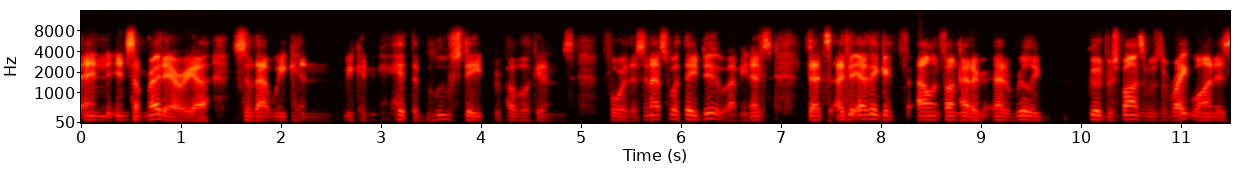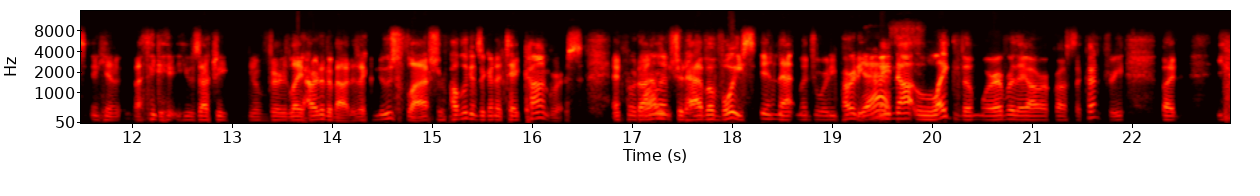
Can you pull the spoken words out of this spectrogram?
and in some red area so that we can we can hit the blue state Republicans for this, and that's what they do. I mean, that's that's I, th- I think Allan Fung had a had a really good response It was the right one is you know I think he was actually you know very lighthearted about it. It's like newsflash, Republicans are going to take Congress, and Rhode right. Island should have a voice in that majority party. Yes. You may not like them wherever they are across the country, but you,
